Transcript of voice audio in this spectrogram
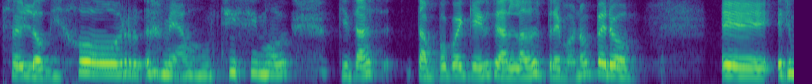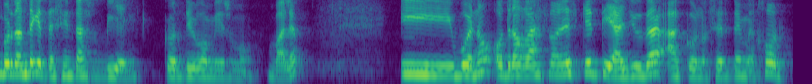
soy lo mejor, me amo muchísimo. Quizás tampoco hay que irse al lado extremo, ¿no? Pero eh, es importante que te sientas bien contigo mismo, ¿vale? Y bueno, otra razón es que te ayuda a conocerte mejor.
